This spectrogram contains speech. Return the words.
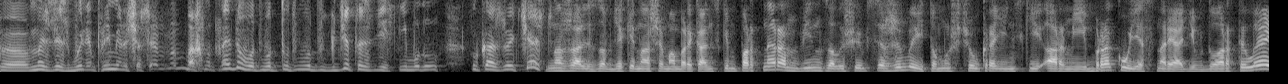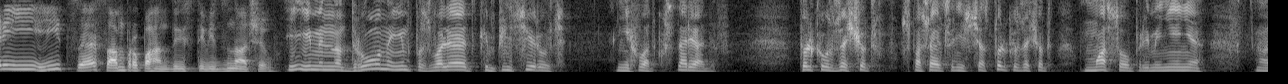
э, мы здесь были, примерно, сейчас я Бахмут найду, вот, вот тут, вот где-то здесь, не буду указывать часть. На жаль, завдяки нашим американським партнерам він залишився живий, тому що українській армії бракує снарядів до артилерії, і це сам пропагандист і відзначив. И именно дроны им позволяют компенсировать нехватку снарядов. Только вот за счет, спасаются они сейчас только за счет массового применения а.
